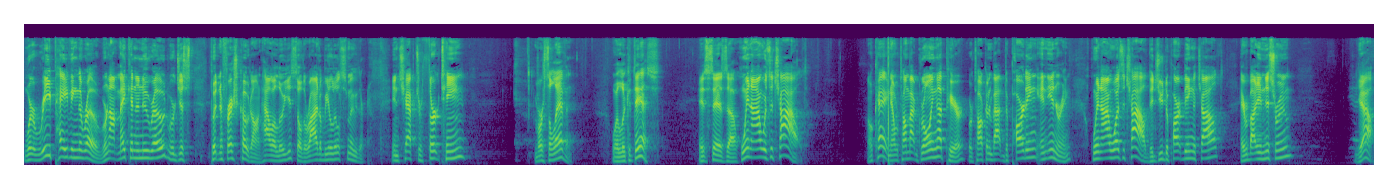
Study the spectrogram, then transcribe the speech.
we're repaving the road. We're not making a new road, we're just putting a fresh coat on. Hallelujah. So the ride will be a little smoother. In chapter 13, verse 11, well, look at this. It says, uh, When I was a child. Okay, now we're talking about growing up here. We're talking about departing and entering. When I was a child, did you depart being a child? Everybody in this room? Yeah.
